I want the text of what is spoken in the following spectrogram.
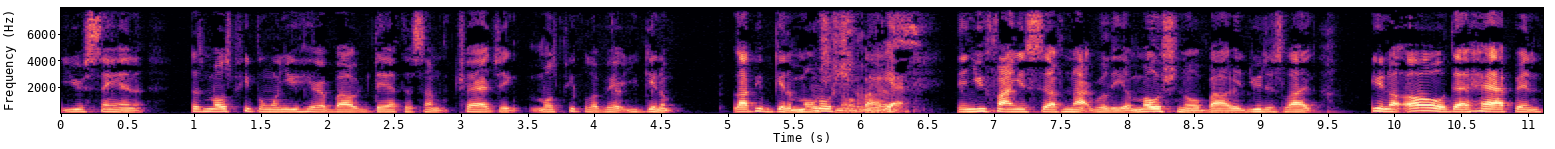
you're saying because most people when you hear about death or something tragic, most people are very you get a, a lot of people get emotional, Emotional, about yeah. it. Then you find yourself not really emotional about it. You just like you know, oh that happened,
